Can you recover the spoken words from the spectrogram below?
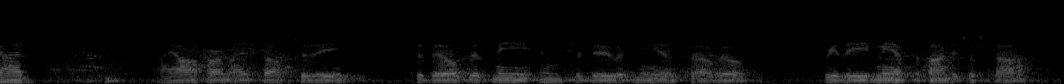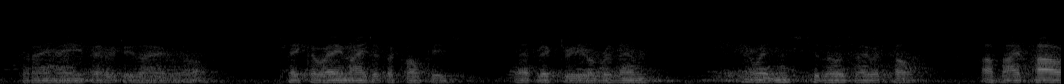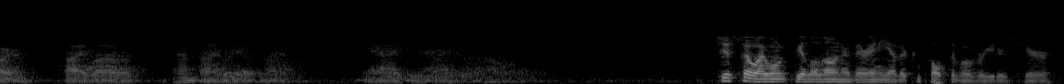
God, I offer myself to Thee to build with me and to do with me as Thou uh, wilt. Relieve me of the bondage of self, that I may better do Thy will. Take away my difficulties, that victory over them, and witness to those I would help of Thy power, Thy love, and Thy way of life. May I do Thy will. just so I won't feel alone, are there any other compulsive overeaters here?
